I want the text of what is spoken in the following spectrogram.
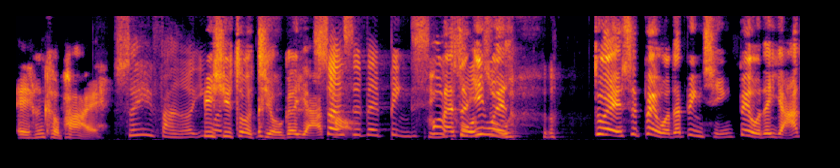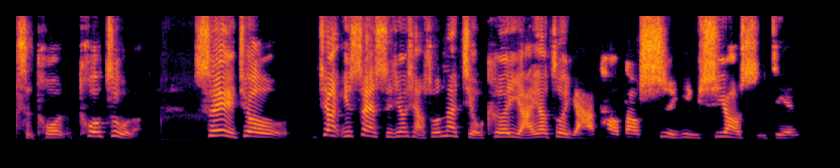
哎，很可怕哎！所以反而必须做九个牙 套，算是被病情后来是因为对，是被我的病情被我的牙齿拖拖住了，所以就。这样一算时间，我想说，那九颗牙要做牙套到适应需要时间，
